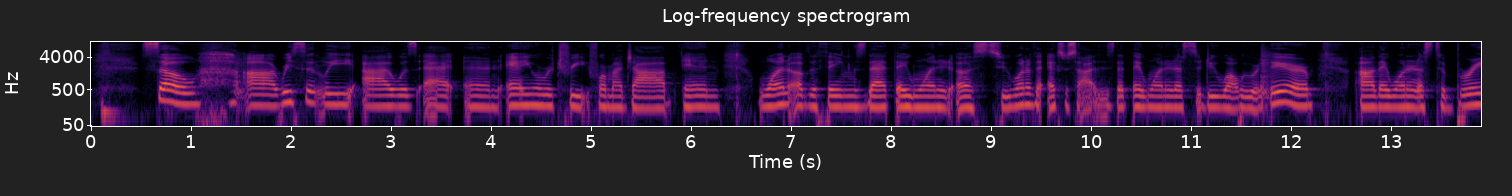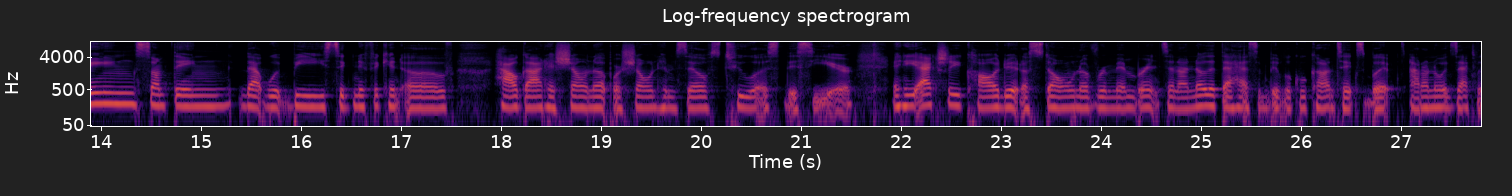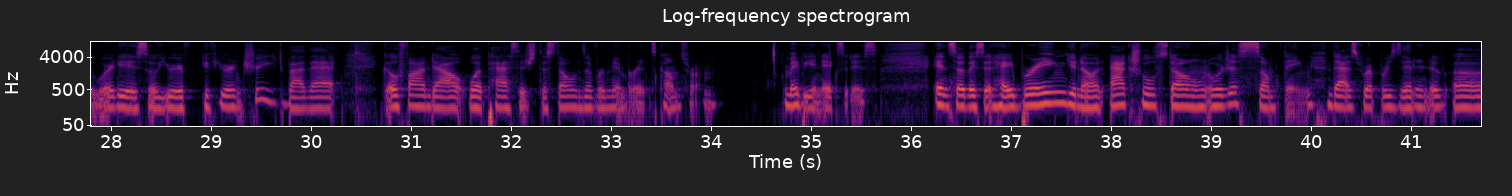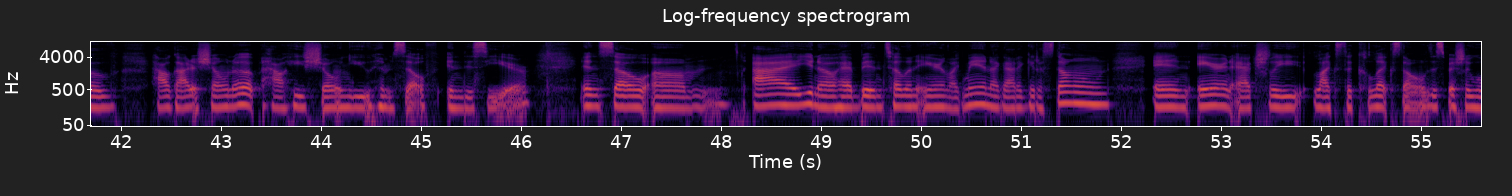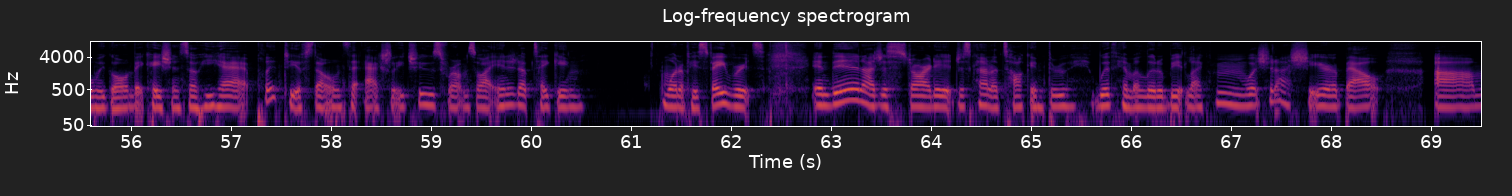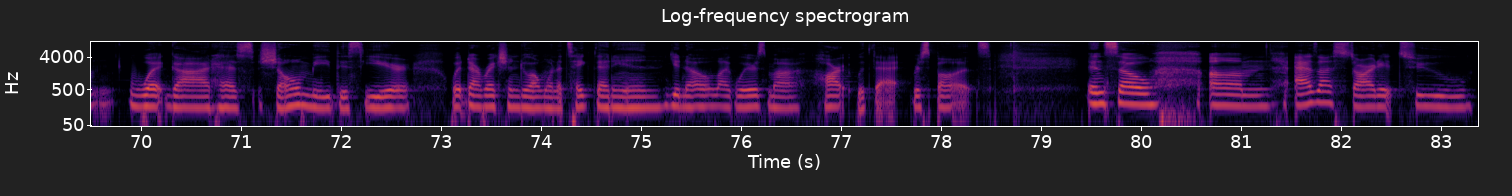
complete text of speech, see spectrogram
So, uh, recently I was at an annual retreat for my job, and one of the things that they wanted us to, one of the exercises that they wanted us to do while we were there, uh, they wanted us to bring something that would be significant of how God has shown up or shown himself to us this year. And he actually called it a stone of remembrance. And I know that that has some biblical context, but I don't know exactly where it is. So you're if, if you're intrigued by that, go find out what passage the stones of remembrance comes from maybe in Exodus. And so they said, hey, bring, you know, an actual stone or just something that's representative of how God has shown up, how he's shown you himself in this year. And so um I, you know, had been telling Aaron like, man, I got to get a stone. And Aaron actually likes to collect stones, especially when we go on vacation. So he had plenty of stones to actually choose from. So I ended up taking one of his favorites. And then I just started just kind of talking through with him a little bit like, hmm, what should I share about um, what God has shown me this year? What direction do I want to take that in? You know, like where's my heart with that response? And so um, as I started to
